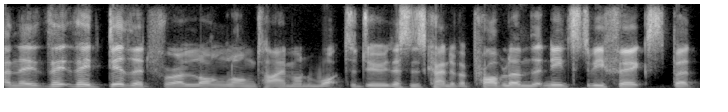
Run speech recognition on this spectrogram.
and they, they they dithered for a long long time on what to do. This is kind of a problem that needs to be fixed but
